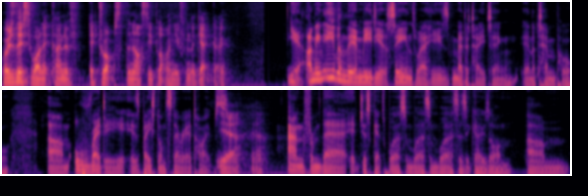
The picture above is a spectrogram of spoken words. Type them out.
Whereas this one, it kind of it drops the nasty plot on you from the get go. Yeah, I mean, even the immediate scenes where he's meditating in a temple um, already is based on stereotypes. Yeah, yeah. and from there it just gets worse and worse and worse as it goes on. Um,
